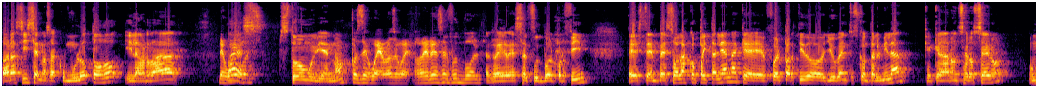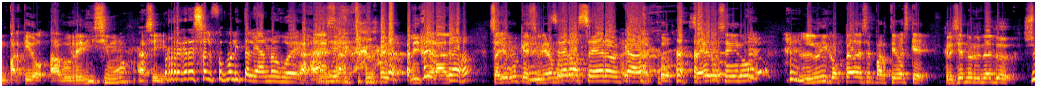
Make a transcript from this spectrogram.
ahora sí se nos acumuló todo y la verdad, De pues, huevos. Estuvo muy bien, ¿no? Pues de huevos, güey. Regresa el fútbol. Regresa el fútbol por fin. Este, empezó la Copa Italiana, que fue el partido Juventus contra el Milan, que quedaron 0-0. Un partido aburridísimo, así. Pues regresa el fútbol italiano, güey. Ajá, exacto, güey, literal. O sea, yo creo que si hubiéramos. 0-0, cabrón. Exacto. 0-0. El único pedo de ese partido es que Cristiano Ronaldo. ¡Sí!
